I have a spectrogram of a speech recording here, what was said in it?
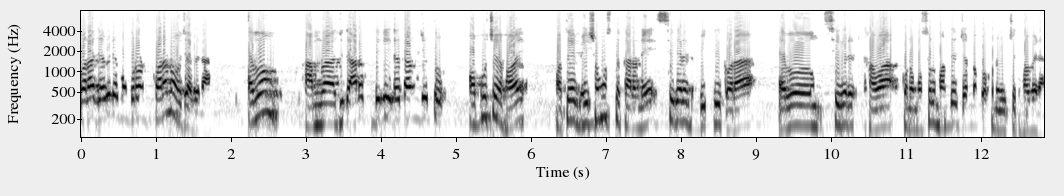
করা যাবে না এবং গ্রহণ করানো যাবে না। এবং আমরা যদি আরও দেখি, এটার কারণে যেহেতু অপচয় হয় অতএব এই সমস্ত কারণে সিগারেট বিক্রি করা এবং সিগারেট খাওয়া কোনো মুসলমানদের জন্য কখনো উচিত হবে না।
